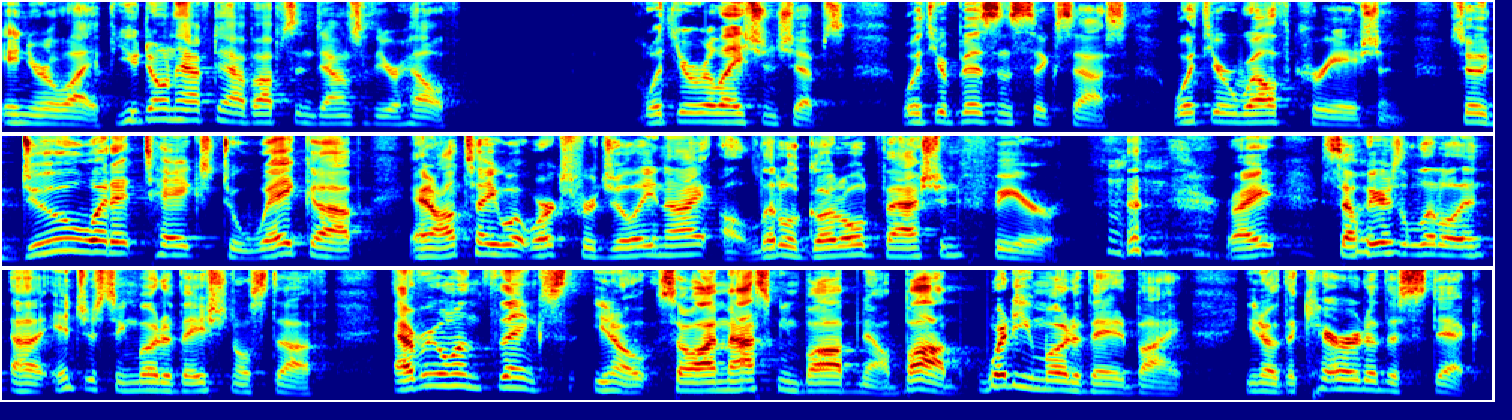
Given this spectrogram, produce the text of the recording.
in your life. You don't have to have ups and downs with your health with your relationships, with your business success, with your wealth creation. So do what it takes to wake up. And I'll tell you what works for Julie and I a little good old fashioned fear. right? So here's a little uh, interesting motivational stuff. Everyone thinks, you know, so I'm asking Bob now, Bob, what are you motivated by? You know, the carrot or the stick?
